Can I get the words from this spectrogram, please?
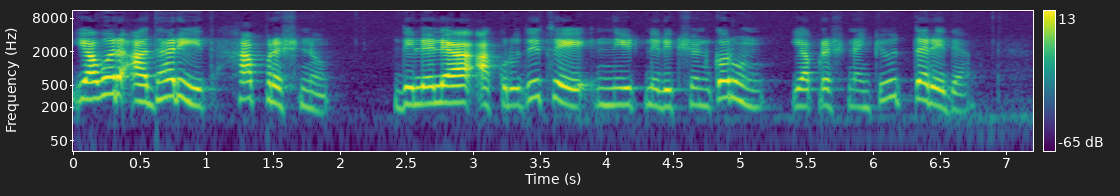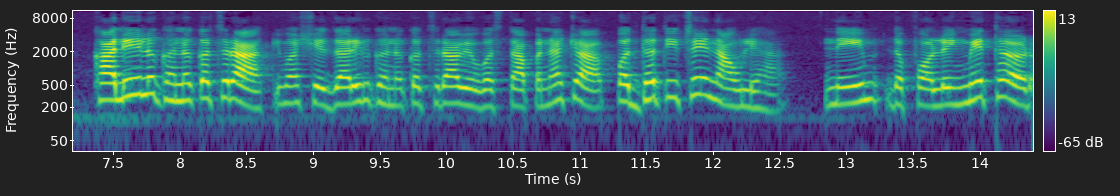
यावर आधारित हा प्रश्न. दिलेल्या आकृतीचे नीट निरीक्षण करून या प्रश्नांची उत्तरे द्या. खालील घनकचरा किंवा शेजारील घनकचरा व्यवस्थापनाच्या पद्धतीचे नाव लिहा. Name the following method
